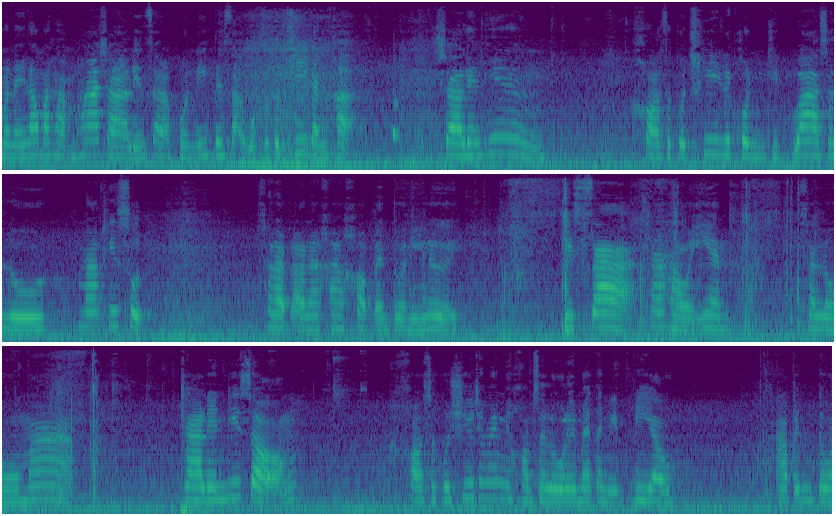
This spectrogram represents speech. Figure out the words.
นวันนี้เรามาทำ5ชาเลนจ์สำหรับคนที่เป็นสาวกสกุชชี่กันค่ะ ชาเลนจ์ที่หนึ่งขอสกุชชี่ที่คนคิดว่าสโลว์มากที่สุดสำหรับเรานะคะขอเป็นตัวนี้เลย พิซซ่าหน้าฮาวายเอียนสโลว์มาก ชาเลนจ์ที่สองขอสกุชชี่ที่ไม่มีความสโลว์เลยแม้แต่นิดเดียว เอาเป็นตัว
